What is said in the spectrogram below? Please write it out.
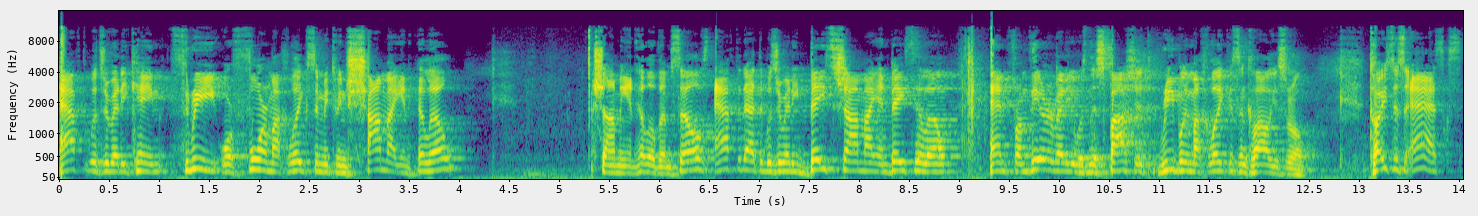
Afterwards, already came three or four machlaikis in between Shammai and Hillel. Shammai and Hillel themselves. After that, there was already base Shammai and base Hillel, and from there already it was nespashet, riboy machlaikis and Klal Yisrael. Taisus asks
